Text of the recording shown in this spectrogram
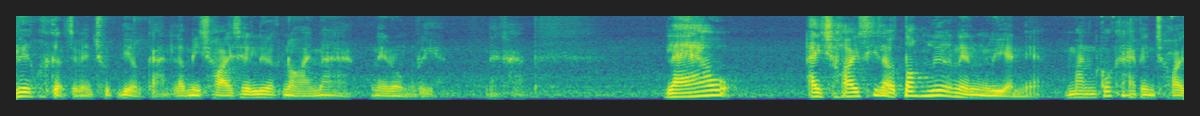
เรียกว่าเกือบจะเป็นชุดเดียวกัน เรามีช้อยให้เลือกน้อยมากในโรงเรียนนะครับ แล้วไอ้ช้อยที่เราต้องเลือกในโรงเรียนเนี่ยมันก็กลายเป็นช้อย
